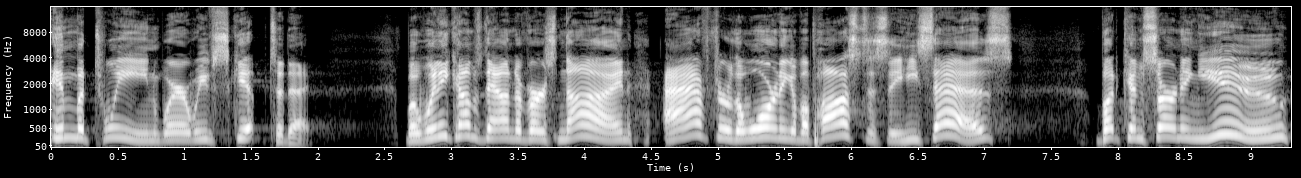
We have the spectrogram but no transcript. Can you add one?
in between where we've skipped today. But when he comes down to verse 9, after the warning of apostasy, he says, but concerning you,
